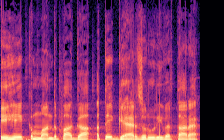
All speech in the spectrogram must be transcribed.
ਇਹ ਇੱਕ ਮੰਦਭਾਗਾ ਅਤੇ ਗੈਰ ਜ਼ਰੂਰੀ ਵਰਤਾਰਾ ਹੈ।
